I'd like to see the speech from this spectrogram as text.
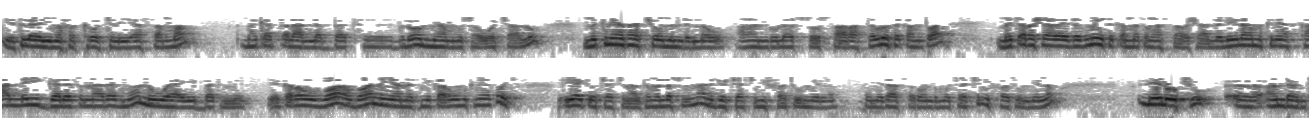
የተለያዩ መፈክሮችን እያሰማ መቀጠል አለበት ብሎ የሚያምኑ ሰዎች አሉ። ምክንያታቸው ምንድነው? አንድ ሁለት ሶስት አራት ተብሎ ተቀምጧል። መጨረሻ ላይ ደግሞ የተቀመጠ ማስታወሻ አለ። ሌላ ምክንያት ካለ ይገለጽና ደግሞ እንወያይበት የቀረቡ በዋነኛነት የሚቀርቡ ምክንያቶች ጥያቄዎቻችን አልተመለሱምና ልጆቻችን ይፈቱ የሚል ነው። የታሰሩ ወንድሞቻችን ይፈቱ የሚል ነው። ሌሎቹ አንዳንድ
